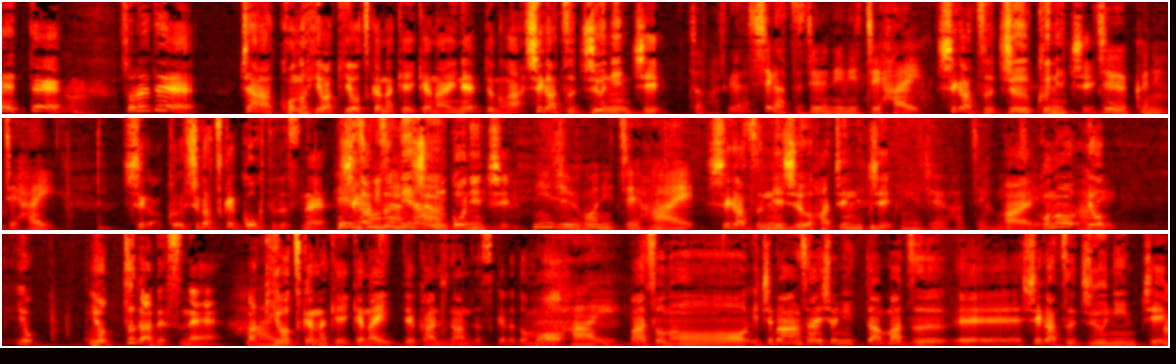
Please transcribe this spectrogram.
えて、それでじゃあこの日は気をつけなきゃいけないねっていうのが4月12日。ちょっと待ってください。4月12日、はい。4月19日。19日、はい。4月 ,4 月結構多くてですね、4月25日。25日、はい。4月28日。28日。はい。このよ、はい、よ4つがですね、まあ、気をつけなきゃいけないっていう感じなんですけれども、はい、まあ、その一番最初に言った、まず、えー、4月12日、う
